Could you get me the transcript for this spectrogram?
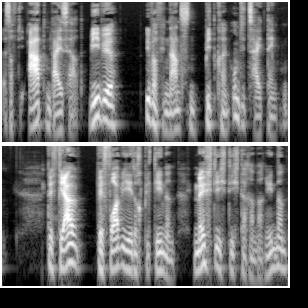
es auf die Art und Weise hat, wie wir über Finanzen, Bitcoin und die Zeit denken. Bevor, bevor wir jedoch beginnen, möchte ich dich daran erinnern,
